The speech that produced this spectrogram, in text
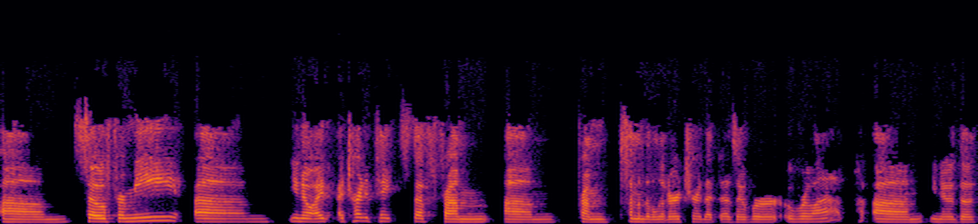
um, so for me um, you know I, I, try to take stuff from um, from some of the literature that does over overlap. Um, you know the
